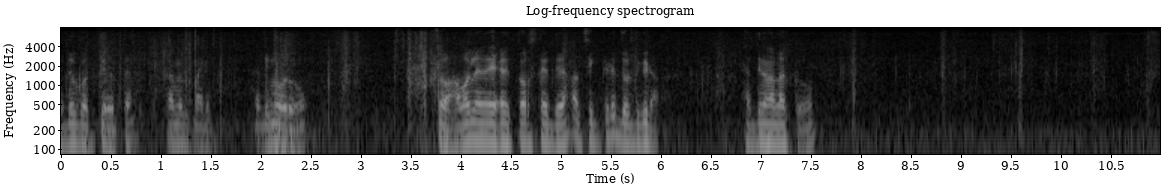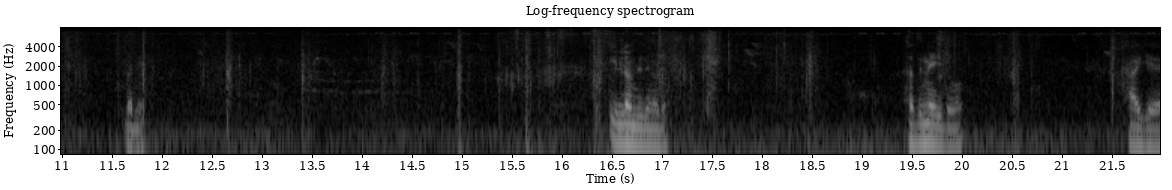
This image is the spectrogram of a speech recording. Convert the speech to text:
ಇದು ಗೊತ್ತಿರುತ್ತೆ. ಕಮೆಂಟ್ ಮಾಡಿ. ಹದಿಮೂರು. ಸೊ ಆವಾಗಲೇ ಹೇಳಿ ತೋರಿಸ್ತಾ ಇದ್ದೆ. ಅದು ಚಿಕ್ಕ ಗಿಡ ದೊಡ್ಡ ಗಿಡ. ಹದಿನಾಲ್ಕು. ಬನ್ನಿ. ಇಲ್ಲೊಂದಿದೆ ನೋಡಿ. ಹದಿನೈದು. ಹಾಗೆ.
